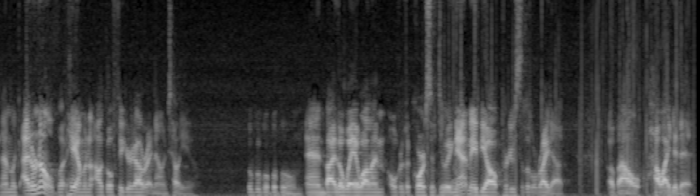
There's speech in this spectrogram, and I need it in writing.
And I'm like, I don't know, but hey, I'm gonna, I'll go figure it out right now and tell you. Boom, boom, boom, boom, boom. And by the way, while I'm over the course of doing that, maybe I'll produce a little write up about how I did it,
